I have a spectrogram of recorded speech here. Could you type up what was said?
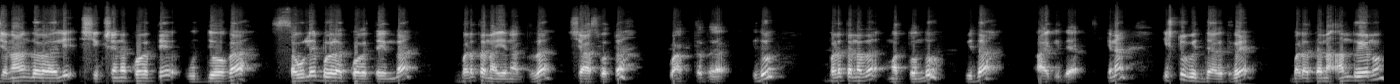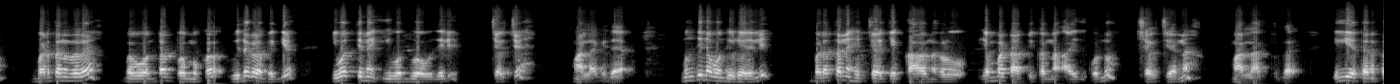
ಜನಾಂಗಗಳಲ್ಲಿ ಶಿಕ್ಷಣ ಕೊರತೆ, ಉದ್ಯೋಗ, ಸೌಲಭ್ಯಗಳ ಕೊರತೆಯಿಂದ ಬಡತನ ಏನಾಗ್ತದ? ಶಾಶ್ವತವಾಗ್ತದ. ಇದು ಬಡತನದ ಮತ್ತೊಂದು ವಿಧ ಆಗಿದೆ. ಏನ? ಇಷ್ಟು ವಿದ್ಯಾರ್ಥಿಗಳೇ, ಬಡತನ ಅಂದ್ರೇನು? ಬಡತನದ ಬರುವಂತ ಪ್ರಮುಖ ವಿಧಗಳ ಬಗ್ಗೆ ಇವತ್ತಿನ ಈ ಒಂದು ಅವಧಿಯಲ್ಲಿ ಚರ್ಚೆ ಮಾಡಲಾಗಿದೆ. ಮುಂದಿನ ಒಂದು ವಿಡಿಯೋದಲ್ಲಿ ಬಡತನ ಹೆಚ್ಚಳಕ್ಕೆ ಕಾರಣಗಳು ಎಂಬ ಟಾಪಿಕ್ ಅನ್ನ ಆಯ್ದುಕೊಂಡು ಚರ್ಚೆಯನ್ನ ಮಾಡಲಾಗ್ತದೆ. ಇಲ್ಲಿಯ ತನಕ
